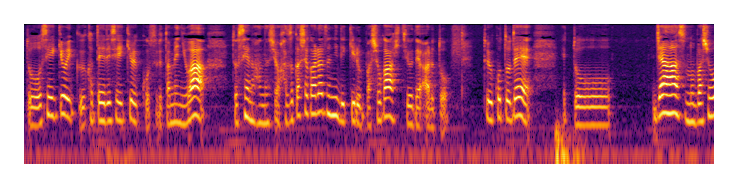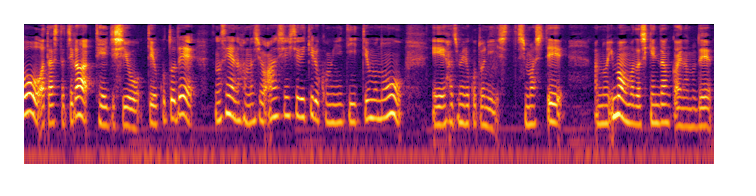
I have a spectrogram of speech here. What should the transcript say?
と性教育家庭で性教育をするためには、えっと、性の話を恥ずかしがらずにできる場所が必要であると。ということで、えっと、じゃあその場所を私たちが提示しようっていうことでその性の話を安心してできるコミュニティっていうものを、えー、始めることにしましてあの今はまだ試験段階なので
